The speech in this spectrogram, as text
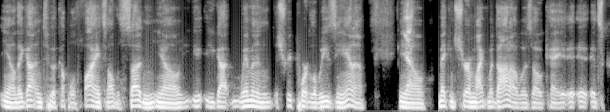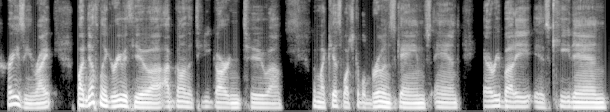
You know, they got into a couple of fights. all of a sudden, you know, you, you got women in Shreveport, Louisiana, you yeah. know, making sure Mike Modano was okay. It, it, it's crazy, right? But I definitely agree with you. Uh, I've gone to TD Garden to uh, with my kids watch a couple Bruins games, and everybody is keyed in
